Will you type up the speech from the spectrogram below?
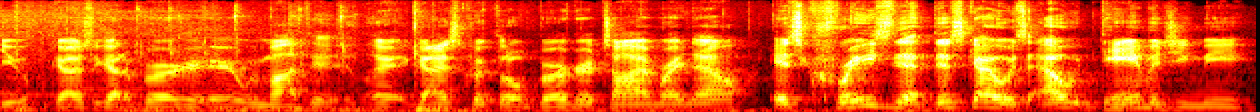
You. Guys, we got a burger here. We might, to, guys, quick little burger time right now. It's crazy that this guy was out damaging me.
